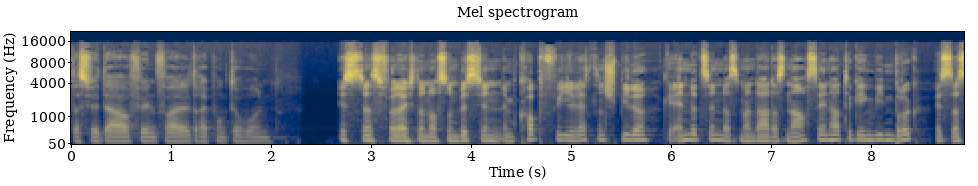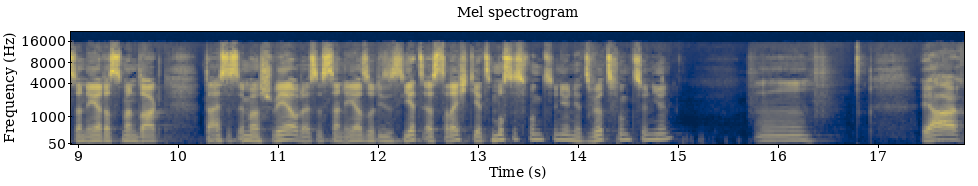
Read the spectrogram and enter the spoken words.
dass wir da auf jeden Fall drei Punkte holen. Ist das vielleicht dann noch so ein bisschen im Kopf, wie die letzten Spiele geendet sind, dass man da das Nachsehen hatte gegen Wiedenbrück? Ist das dann eher, dass man sagt, da ist es immer schwer oder ist es dann eher so dieses jetzt erst recht, jetzt muss es funktionieren, jetzt wird es funktionieren? Mm. Ja,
